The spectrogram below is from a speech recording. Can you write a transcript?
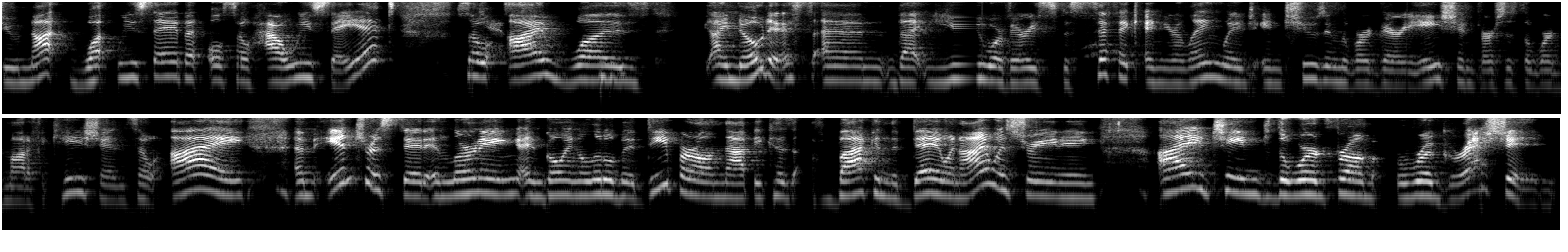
to not what we say, but also how we say it. So yes. I was I notice and that you are very specific in your language in choosing the word variation versus the word modification. So I am interested in learning and going a little bit deeper on that because back in the day when I was training, I changed the word from regression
